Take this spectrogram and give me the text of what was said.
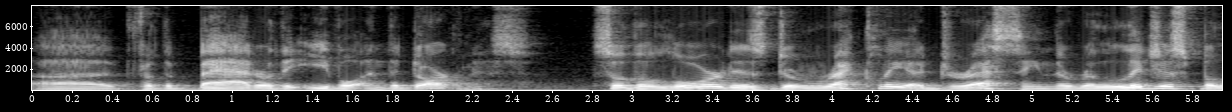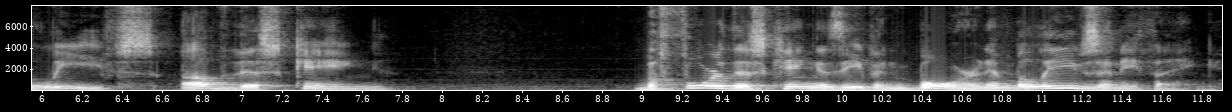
uh, for the bad or the evil and the darkness. So the Lord is directly addressing the religious beliefs of this king before this king is even born and believes anything.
